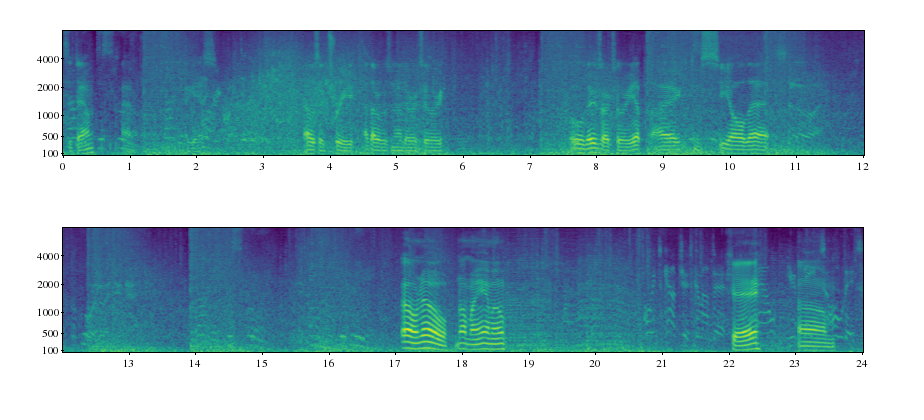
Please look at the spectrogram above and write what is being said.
Is it down? I, don't know, I guess. That was a tree. I thought it was another artillery. Oh, there's artillery. Yep, I can see all that. Oh no, not my ammo. Point captured, Commander. Okay. Now you need Um, to hold it.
